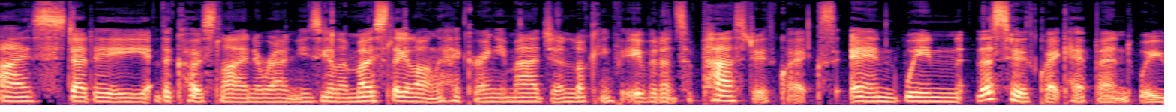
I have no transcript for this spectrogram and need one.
I study the coastline around New Zealand, mostly along the Hikurangi margin, looking for evidence of past earthquakes. And when this earthquake happened, we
